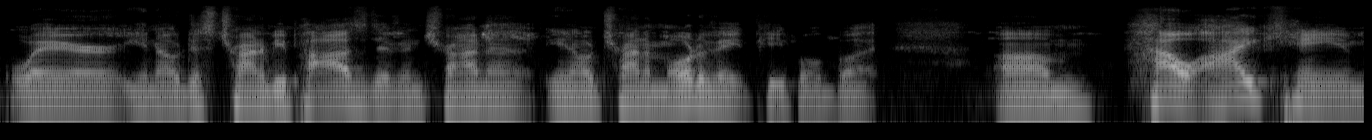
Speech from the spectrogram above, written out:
where you know just trying to be positive and trying to you know trying to motivate people. But um, how I came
